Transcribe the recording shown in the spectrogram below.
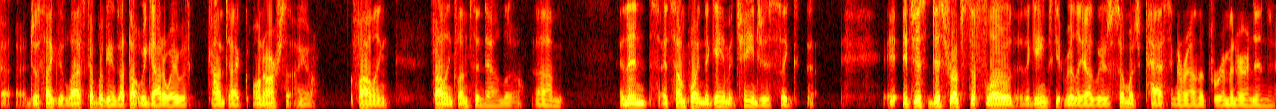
uh, just like the last couple of games. I thought we got away with contact on our side, you know, fouling fouling Clemson down low. Um, and then at some point in the game, it changes. Like it, it just disrupts the flow. The, the games get really ugly. There's so much passing around the perimeter and then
